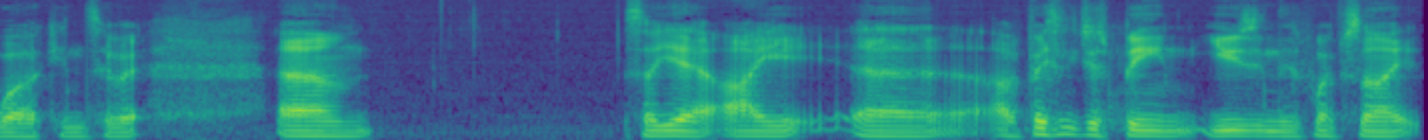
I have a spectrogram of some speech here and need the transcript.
work into it. Um, so yeah, I uh, I've basically just been using this website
